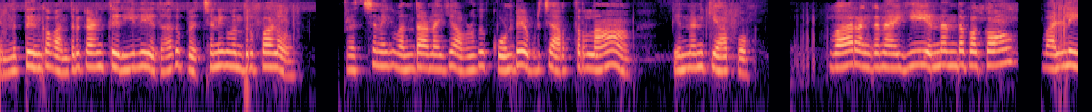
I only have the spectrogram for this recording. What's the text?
என்னத்து இங்க வந்திருக்கான்னு தெரியல ஏதாவது பிரச்சனைக்கு வந்திருப்பாளோ? பிரச்சனைக்கு வந்தானாக்கி அவளுக்கு கொண்டு எப்படி அறுத்துடலாம் என்னன்னு கேப்போம். வா ரங்கநாயகி. என்ன இந்த பக்கம்? வள்ளி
